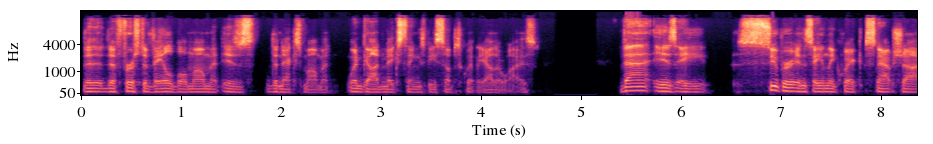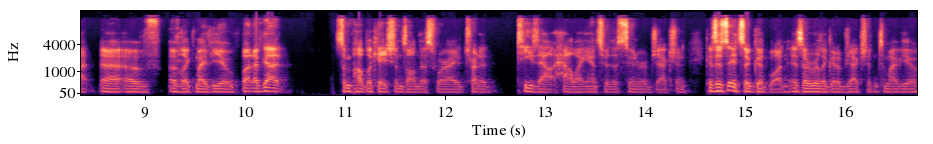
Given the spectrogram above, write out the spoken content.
the, the first available moment is the next moment when God makes things be subsequently otherwise. That is a super insanely quick snapshot uh, of of like my view, but I've got some publications on this where I try to tease out how I answer the sooner objection because it's it's a good one. It's a really good objection to my view.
